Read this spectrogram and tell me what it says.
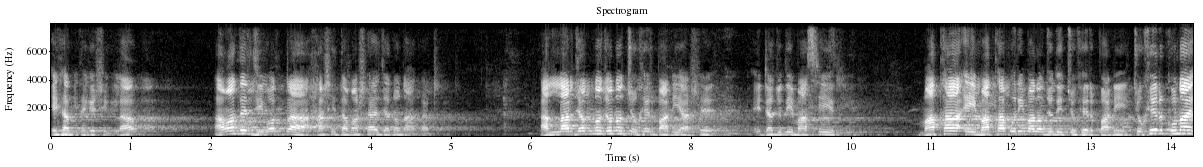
এখান থেকে শিখলাম, আমাদের জীবনটা হাসি তামাশায় যেন না কাটে। আল্লাহর জন্য যেন চোখের পানি আসে, এটা যদি মাসির মাথা, এই মাথা পরিমাণও যদি চোখের পানি, চোখের কোনায়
